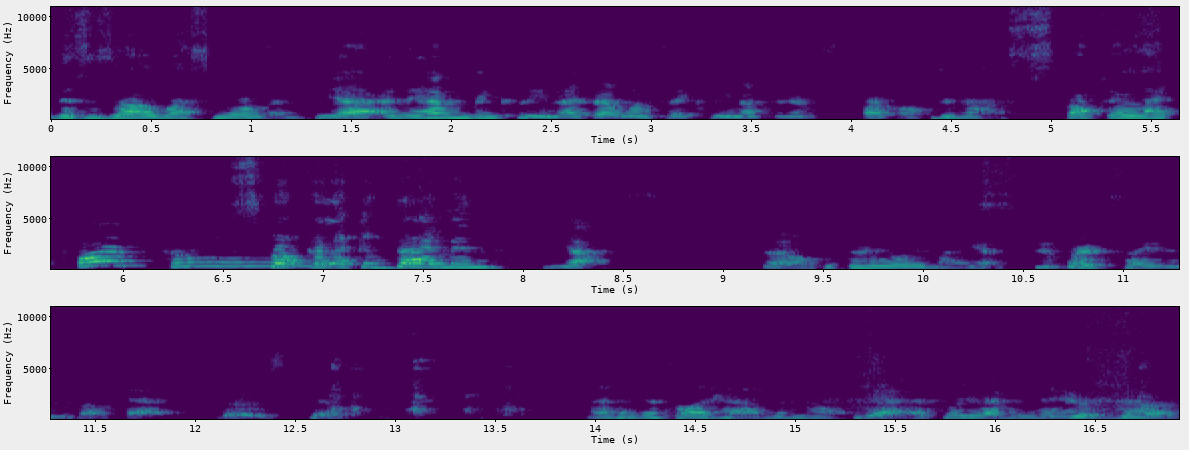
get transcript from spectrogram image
this is uh westmoreland Yeah, and they haven't been cleaned. I bet once they clean up, they're gonna sparkle. they're not sparkle like Sparkle. sparkle like a diamond Yes. So but they're really nice yeah, super excited about that. Those two. i think that's all i have not Yeah, that's what you have in there. the the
